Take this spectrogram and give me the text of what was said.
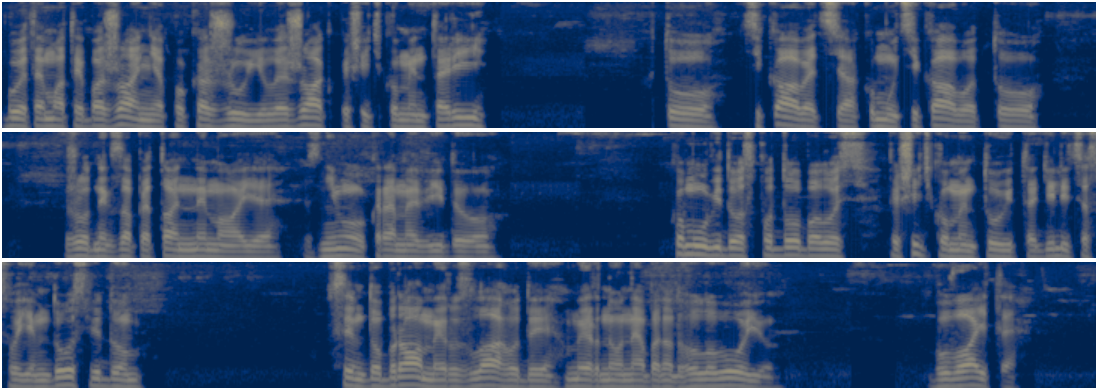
Будете мати бажання, покажу і лежак, пишіть коментарі. Хто цікавиться, кому цікаво, то жодних запитань немає. Зніму окреме відео. Кому відео сподобалось, пишіть, коментуйте, діліться своїм досвідом. Всім добра, миру, злагоди, мирного неба над головою. Бувайте!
